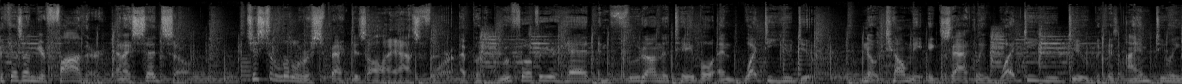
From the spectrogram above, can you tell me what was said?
Because I'm your father and I said so. Just a little respect is all I ask for. I put a roof over your head and food on the table, and what do you do? No, tell me exactly what do you do because I'm doing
